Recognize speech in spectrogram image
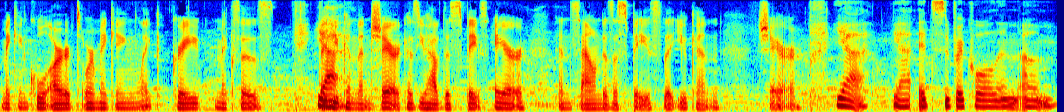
making cool art or making like great mixes Yeah. that you can then share because you have this space air and sound is a space that you can share. yeah yeah it's super cool and um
